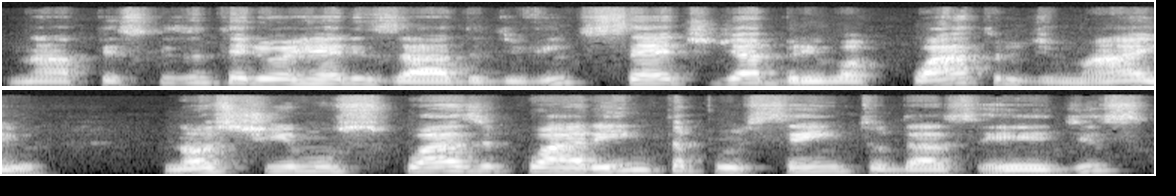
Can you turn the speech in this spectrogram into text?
Na pesquisa anterior realizada de 27 de abril a 4 de maio, nós tínhamos quase 40% das redes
